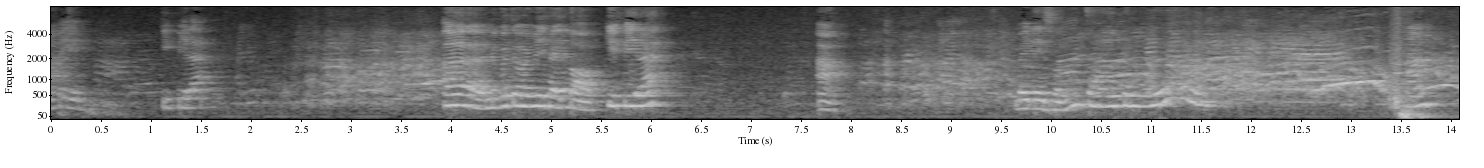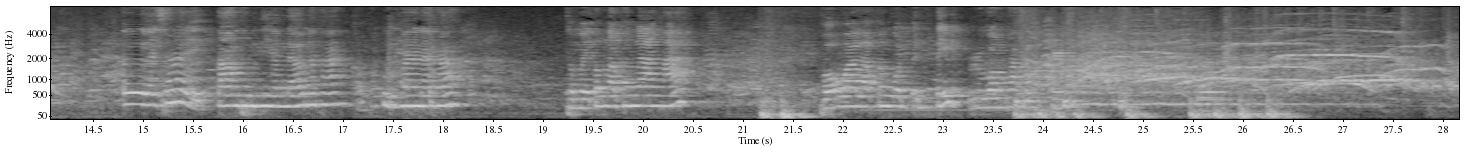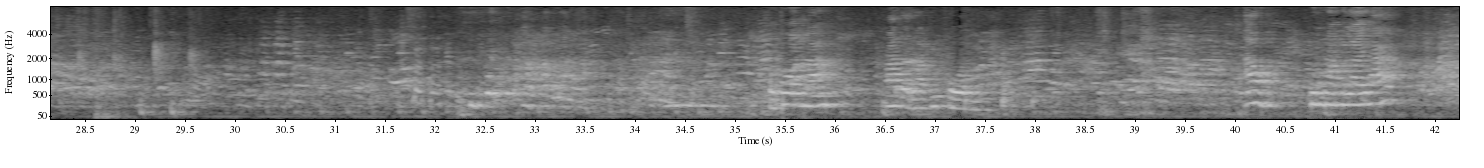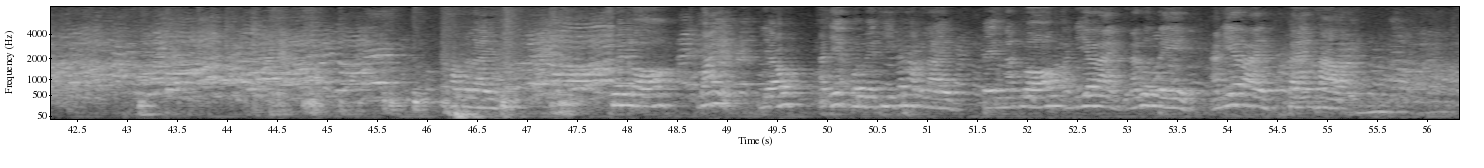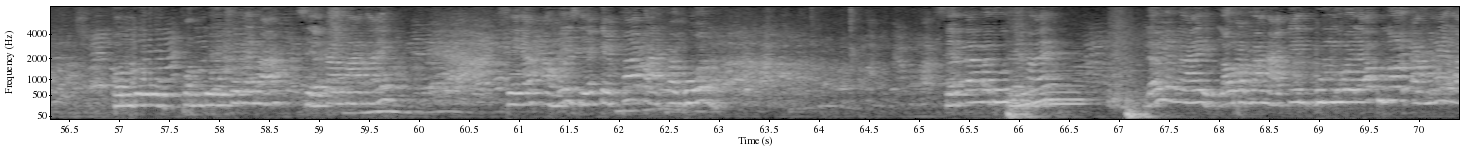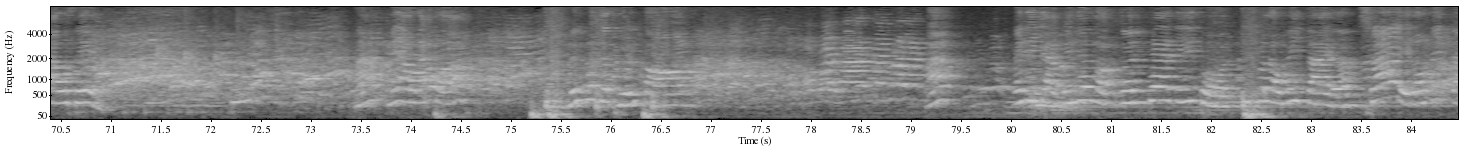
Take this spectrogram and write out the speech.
ไปเอง กี่ปีแล้ว เออหนูก็จะไม่มีใครตอบ กี่ปีแล้ว อะ ไม่ได้สนใจกันเลยนะเออ ใช่ ตามธรรมเนียมแล้วนะคะ ขอบพระคุณมากนะคะทำไมต้องรับข้างล่างคะ เพราะว่ารับข้างบนเป็นติ๊บรวมค่ะ คุณทำอะไรคะทำอะไร ช่วยร้อง ไม่ เดี๋ยว อันเนี้ยบนเวทีเขาทำอะไร เป็นนักร้อง อันนี้อะไร นักดนตรี อันนี้อะไร แฟนคลับ คนดู คนดูใช่ไหมคะ เสียตังค์มาไหม เสียอะไม่เสียเก็บค่าบัตรค่ะคุณ เสียตังค์มาดูใช่ไหม แล้วยังไงเราทำมาหากินคุณรวยแล้วคุณนอดตังค์มาให้เราสิฮะไม่เอาแล้วเหรอนึกว่าจะเถียงต่อฮะไม่ได้อยากไปเรื่องหรอกเงินแค่นี้โถคิดว่าเราไม่ใจเหรอใช่เราไม่ใจ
